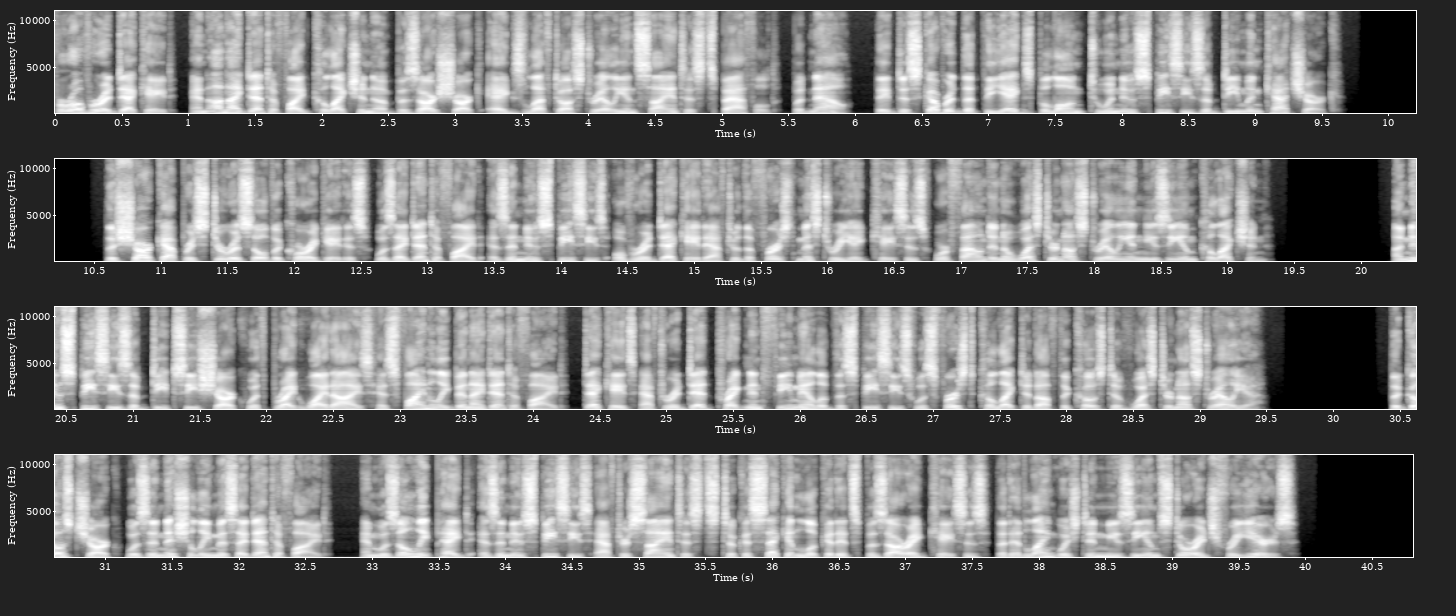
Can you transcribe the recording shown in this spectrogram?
For over a decade, an unidentified collection of bizarre shark eggs left Australian scientists baffled, but now, they've discovered that the eggs belonged to a new species of demon cat shark. The shark Apristurus ovicorrugatus was identified as a new species over a decade after the first mystery egg cases were found in a Western Australian museum collection. A new species of deep sea shark with bright white eyes has finally been identified, decades after a dead pregnant female of the species was first collected off the coast of Western Australia. The ghost shark was initially misidentified and was only pegged as a new species after scientists took a second look at its bizarre egg cases that had languished in museum storage for years.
